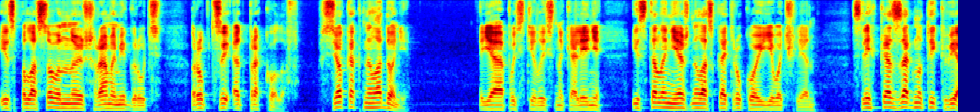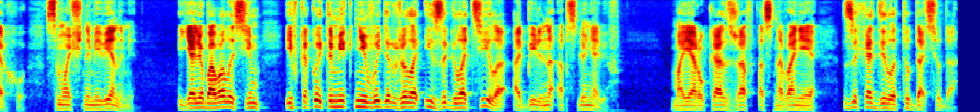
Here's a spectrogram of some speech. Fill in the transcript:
исполосованную шрамами грудь, рубцы от проколов. Все как на ладони. Я опустилась на колени и стала нежно ласкать рукой его член, слегка загнутый кверху, с мощными венами. Я любовалась им и в какой-то миг не выдержала и заглотила, обильно обслюнявив. Моя рука, сжав основание, заходила туда-сюда.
